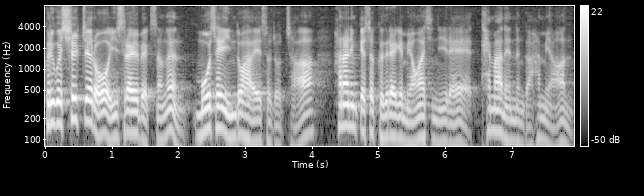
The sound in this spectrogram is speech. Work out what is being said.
그리고 실제로 이스라엘 백성은 모세 인도하에서조차 하나님께서 그들에게 명하신 일에 태만했는가 하면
